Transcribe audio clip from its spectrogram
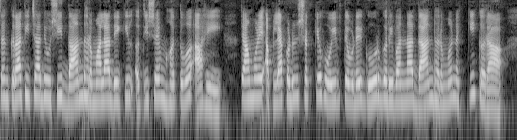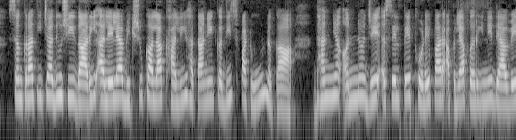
संक्रांतीच्या दिवशी दान धर्माला देखील अतिशय महत्त्व आहे. त्यामुळे आपल्याकडून शक्य होईल तेवढे गोरगरिबांना दान धर्म नक्की करा. संक्रांतीच्या दिवशी दारी आलेल्या भिक्षुकाला खाली हाताने कधीच पाठवू नका. धान्य अन्न जे असेल ते थोडेफार आपल्या परीने द्यावे.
